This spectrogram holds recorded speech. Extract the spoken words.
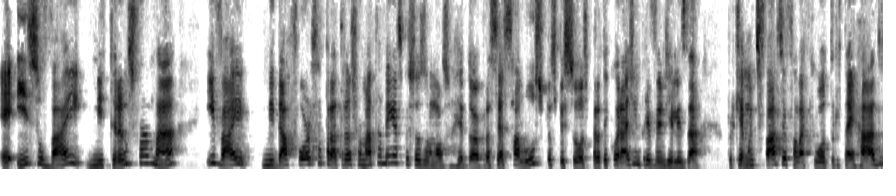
é, isso vai me transformar e vai me dar força para transformar também as pessoas ao nosso redor, para ser essa luz para as pessoas, para ter coragem para evangelizar. Porque é muito fácil eu falar que o outro está errado,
